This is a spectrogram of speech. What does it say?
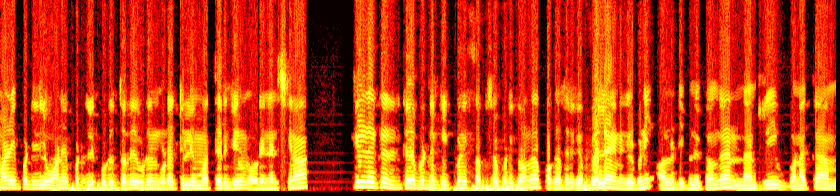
மழை பட்டியல் வானை பட்டியல் கொடுத்தலை உடனுக்குடன் துல்லியமாக தெரிஞ்சிடும் அப்படின்னு நினச்சிங்கன்னா கீழே இருக்கிற ரெட் கலர் பட்டன் கிளிக் பண்ணி சப்ஸ்கிரைப் பண்ணிக்கோங்க. பக்கத்தில் இருக்க பெல் ஐக்கன் கிளிக் பண்ணி ஆல்ரெடி பண்ணிக்கோங்க. நன்றி வணக்கம்.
